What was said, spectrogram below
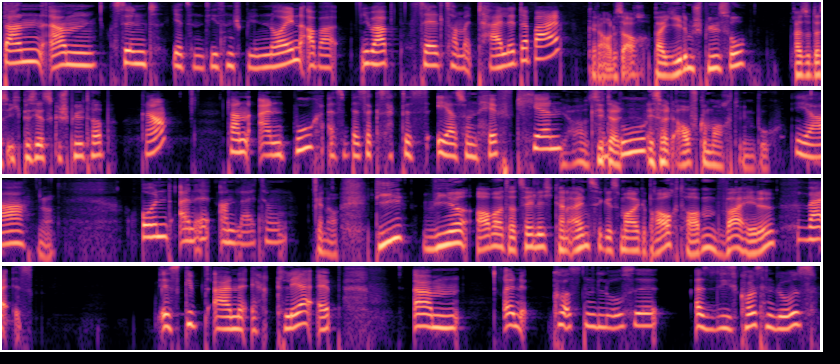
Dann ähm, sind jetzt in diesem Spiel neun, aber überhaupt seltsame Teile dabei. Genau, das ist auch bei jedem Spiel so. Also, das ich bis jetzt gespielt habe. Genau. Dann ein Buch, also besser gesagt, das ist eher so ein Heftchen. Ja, sieht halt, Buch. ist halt aufgemacht wie ein Buch. Ja. ja. Und eine Anleitung. Genau. Die wir aber tatsächlich kein einziges Mal gebraucht haben, weil. Weil es, es gibt eine Erklär-App, ähm, eine kostenlose, also die ist kostenlos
